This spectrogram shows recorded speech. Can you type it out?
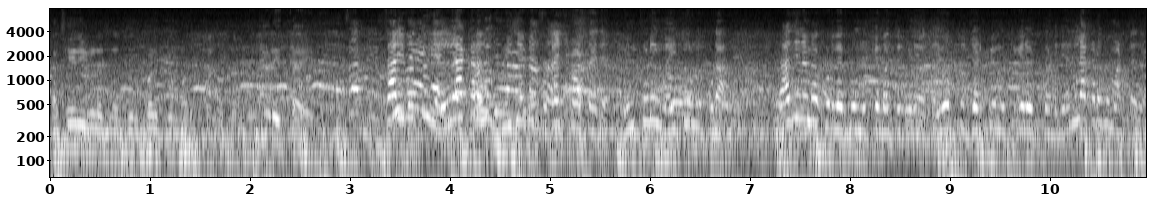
ಕಚೇರಿಗಳನ್ನು ದುರ್ಬಳಕೆ ಮಾಡಿಕೊಂಡು ನಡೀತಾ ಇದೆ. ಸರ್ ಇವತ್ತು ಎಲ್ಲ ಕಡೆಯೂ ಬಿಜೆಪಿ ಪ್ರೊಟೆಸ್ಟ್ ಮಾಡ್ತಾ ಇದೆ ಇನ್ಕ್ಲೂಡಿಂಗ್ ಮೈಸೂರು ಕೂಡ. ರಾಜೀನಾಮೆ ಕೊಡಬೇಕು ಮುಖ್ಯಮಂತ್ರಿಗಳು ಅಂತ ಇವತ್ತು ಜಡ್ಪಿ ಮುತ್ತಿಗೆ ಇಟ್ಕೊಂಡಿದೆ ಎಲ್ಲ ಕಡೆಗೂ ಮಾಡ್ತಾ ಇದೆ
